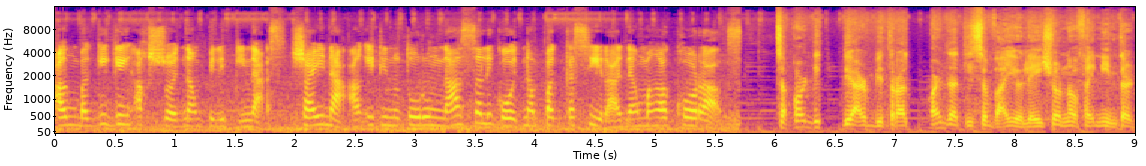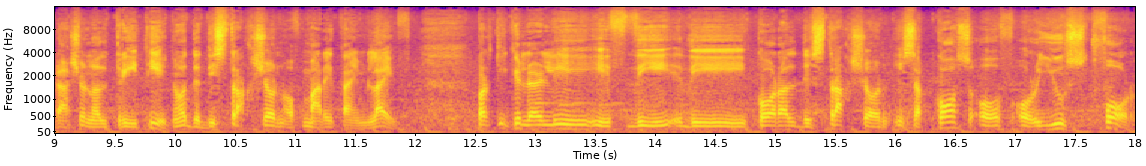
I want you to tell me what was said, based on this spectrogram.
ang magiging aksyon ng Pilipinas. China ang itinuturong nasa likod ng pagkasira ng mga corals. According to the arbitral part, that is a violation of an international treaty, no? the destruction of maritime life. Particularly if the, the coral destruction is a cause of or used for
